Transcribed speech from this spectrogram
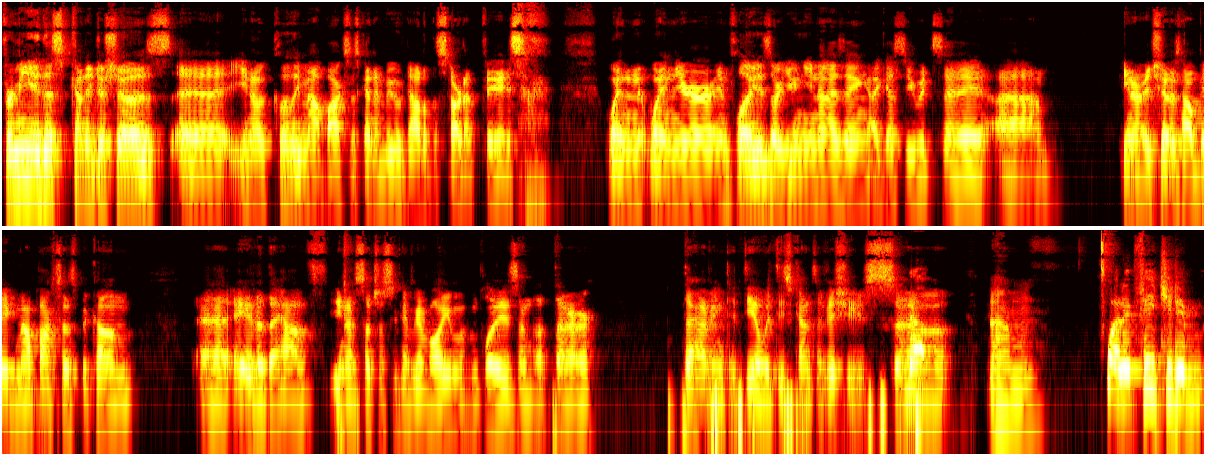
For me, this kind of just shows, uh, you know, clearly Mapbox has kind of moved out of the startup phase. when when your employees are unionizing, I guess you would say, um, you know, it shows how big Mapbox has become. Uh, a that they have you know such a significant volume of employees and that they're they're having to deal with these kinds of issues. So, um, well, it featured in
